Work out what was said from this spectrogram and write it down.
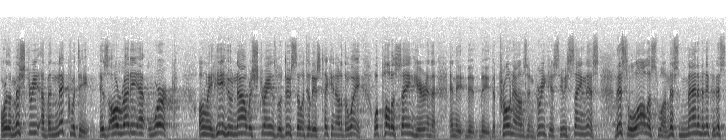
or the mystery of iniquity is already at work. Only he who now restrains will do so until he is taken out of the way. What Paul is saying here in the, in the, the, the, the pronouns in Greek is he's saying this this lawless one, this man of iniquity, this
